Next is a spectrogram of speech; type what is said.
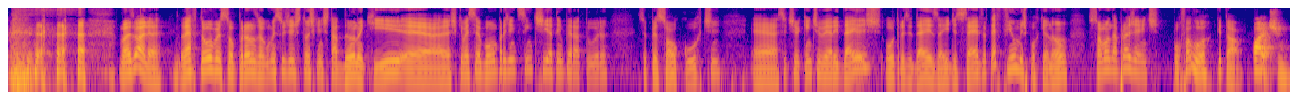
Mas olha, Leftovers, Sopranos, algumas sugestões que a gente está dando aqui. É, acho que vai ser bom para a gente sentir a temperatura, se o pessoal curte. É, se tiver, quem tiver ideias, outras ideias aí de séries, até filmes, por que não? Só mandar pra gente, por favor. Que tal? Ótimo.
